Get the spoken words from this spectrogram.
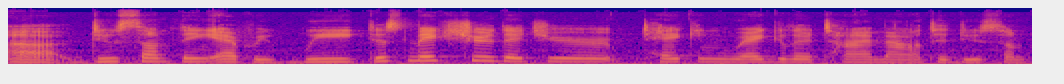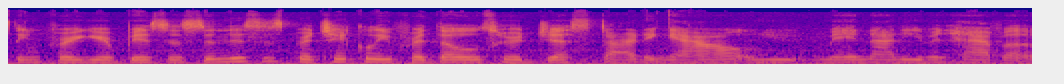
Uh, do something every week. Just make sure that you're taking regular time out to do something for your business. And this is particularly for those who are just starting out. You may not even have a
